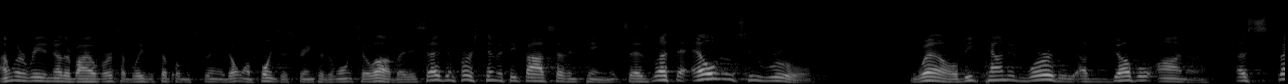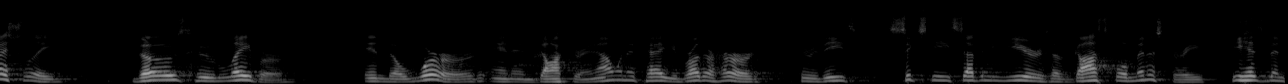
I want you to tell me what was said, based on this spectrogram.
I'm going to read another Bible verse. I believe it's up on the screen. I don't want to point to the screen because it won't show up, but it says in 1 Timothy 5:17, it says, "Let the elders who rule well be counted worthy of double honor, especially those who labor in the word and in doctrine." And I want to tell you, brother Hurd, through these 60, 70 years of gospel ministry, he has been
